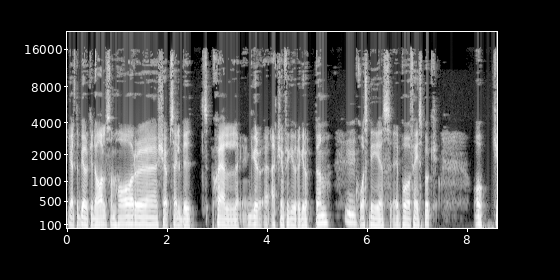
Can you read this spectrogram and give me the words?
Hjälte Björkedal som har eh, köp, sälj, byt, skäl, gr- actionfigurer-gruppen. KSBS eh, på Facebook. Och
